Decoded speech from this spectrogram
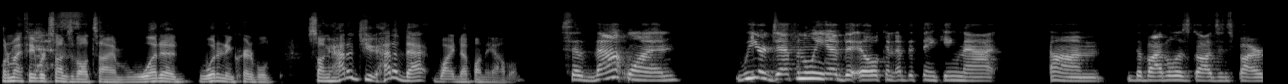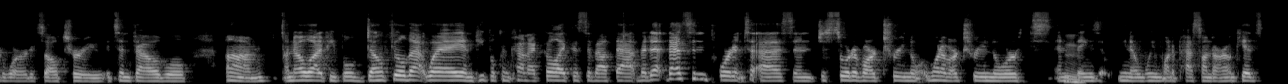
one of my favorite songs of all time. What a what an incredible song! How did you how did that wind up on the album? so that one we are definitely of the ilk and of the thinking that um the bible is god's inspired word. It's all true. It's infallible. Um i know a lot of people don't feel that way and people can kind of go like this about that but that, that's important to us and just sort of our true one of our true norths and Hmm. things that you know we want to pass on to our own kids.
